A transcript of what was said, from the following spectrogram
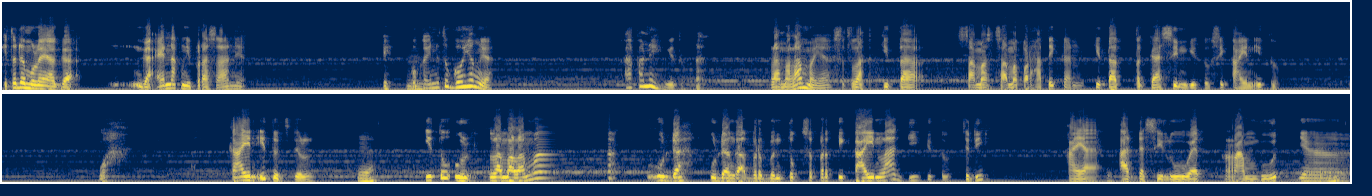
kita udah mulai agak nggak enak nih perasaannya. Eh kok Hmm. kain itu goyang ya? Apa nih gitu. Nah lama-lama ya setelah kita sama-sama perhatikan kita tegasin gitu si kain itu wah kain itu Jul Iya. itu lama-lama udah udah nggak berbentuk seperti kain lagi gitu jadi kayak ada siluet rambutnya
